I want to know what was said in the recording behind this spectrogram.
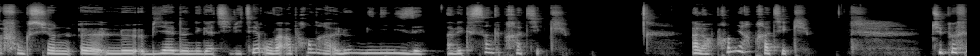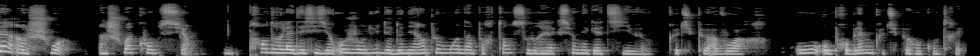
fonctionne euh, le biais de négativité, on va apprendre à le minimiser avec cinq pratiques. Alors, première pratique, tu peux faire un choix, un choix conscient prendre la décision aujourd'hui de donner un peu moins d'importance aux réactions négatives que tu peux avoir ou aux problèmes que tu peux rencontrer.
